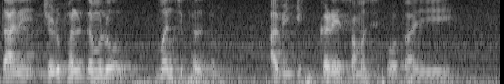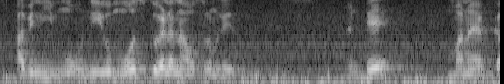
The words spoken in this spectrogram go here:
దాని చెడు ఫలితములు మంచి ఫలితములు. అవి ఇక్కడే సమసిపోతాయి. అవి నీ మో నీవు మోసుకు వెళ్ళని అవసరం లేదు. అంటే మన యొక్క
